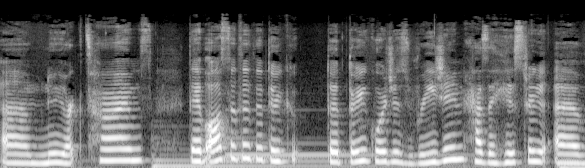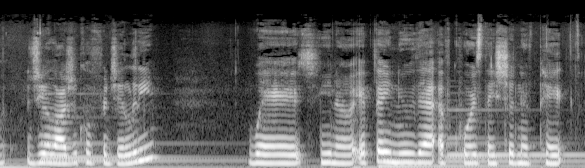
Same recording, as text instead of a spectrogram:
um, New York Times, they've also said that the, the Three Gorges region has a history of geological fragility, which, you know, if they knew that, of course, they shouldn't have picked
